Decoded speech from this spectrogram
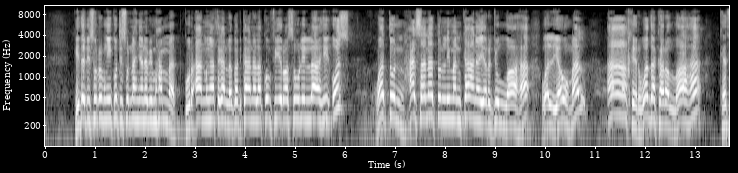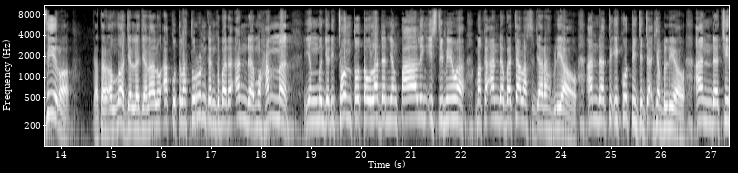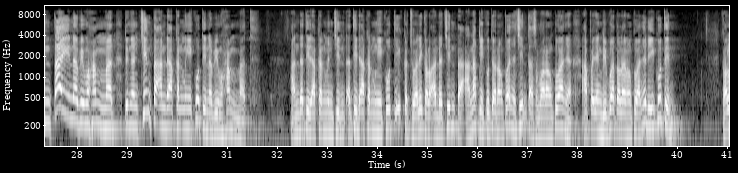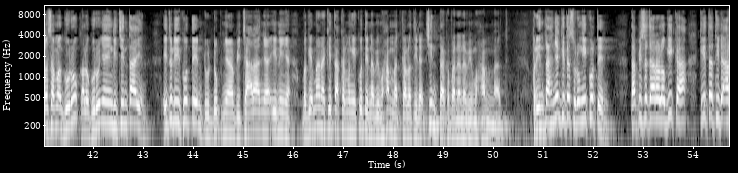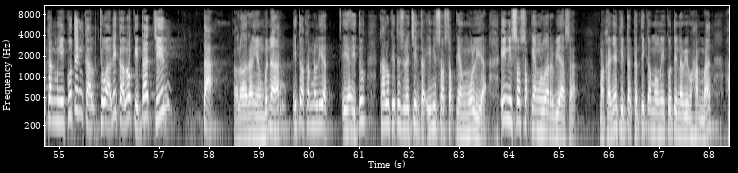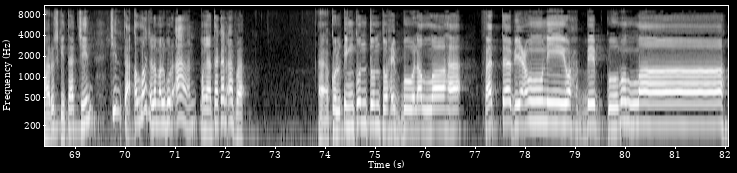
Kita disuruh mengikuti sunnahnya Nabi Muhammad. Quran mengatakan, Laqad kana lakum fi rasulillahi uswatun hasanatun liman kana yarjullaha wal yawmal akhir wa dzakarallaha katsira. Kata Allah Jalla Jalalu, aku telah turunkan kepada anda Muhammad yang menjadi contoh tauladan yang paling istimewa. Maka anda bacalah sejarah beliau. Anda ikuti jejaknya beliau. Anda cintai Nabi Muhammad. Dengan cinta anda akan mengikuti Nabi Muhammad. Anda tidak akan mencinta, tidak akan mengikuti kecuali kalau anda cinta. Anak ikuti orang tuanya, cinta sama orang tuanya. Apa yang dibuat oleh orang tuanya diikutin. Kalau sama guru, kalau gurunya yang dicintain. Itu diikutin duduknya, bicaranya, ininya. Bagaimana kita akan mengikuti Nabi Muhammad kalau tidak cinta kepada Nabi Muhammad? Perintahnya kita suruh ngikutin. Tapi secara logika kita tidak akan mengikuti kecuali kalau kita cinta. Kalau orang yang benar itu akan melihat yaitu kalau kita sudah cinta ini sosok yang mulia, ini sosok yang luar biasa. Makanya kita ketika mau mengikuti Nabi Muhammad harus kita cinta. Allah dalam Al-Qur'an mengatakan apa? Qul in kuntum tuhibbunallaha fattabi'uni yuhibbukumullah.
